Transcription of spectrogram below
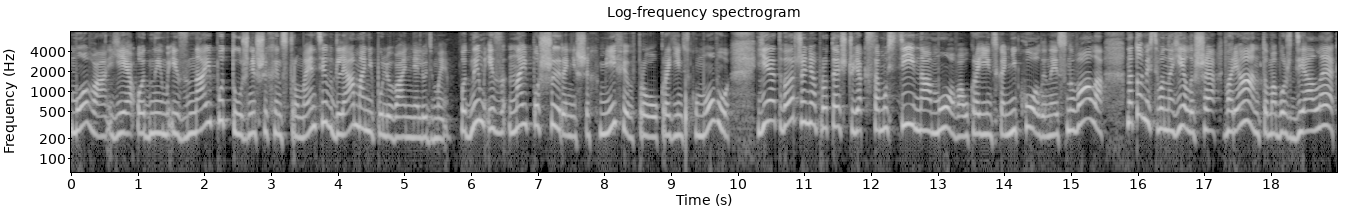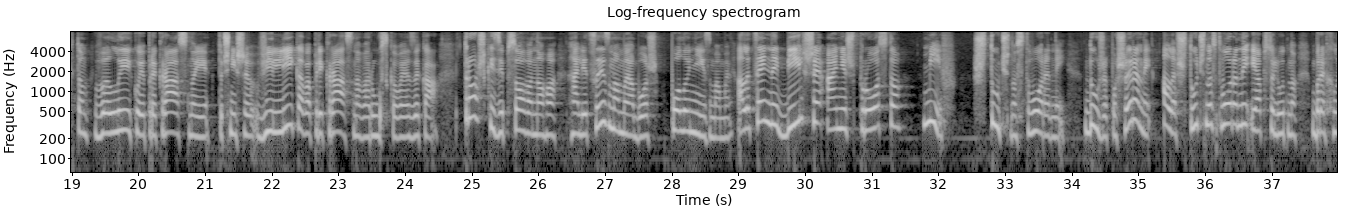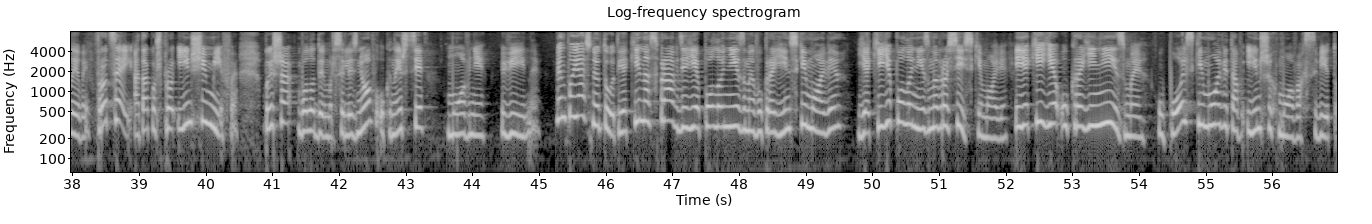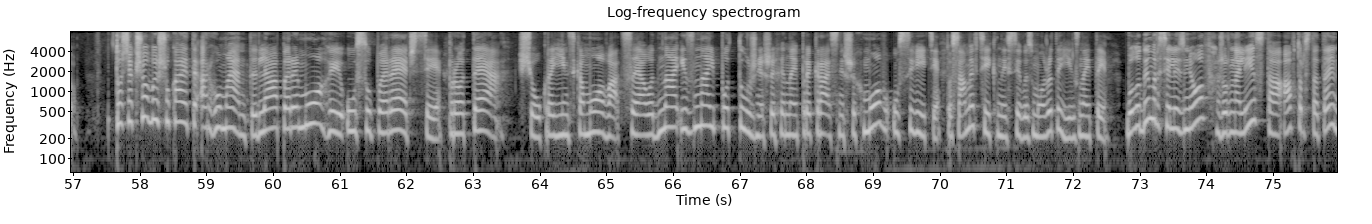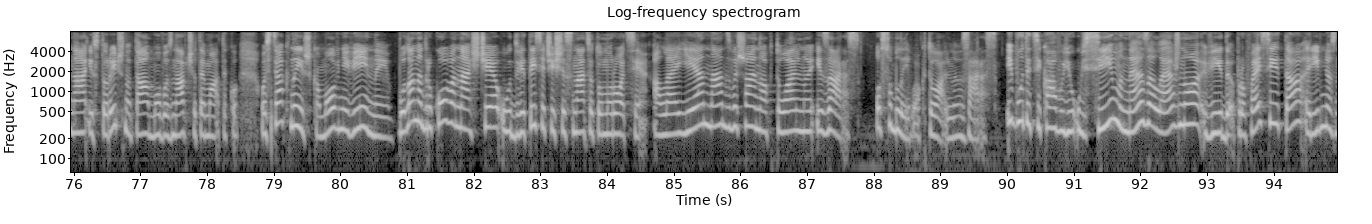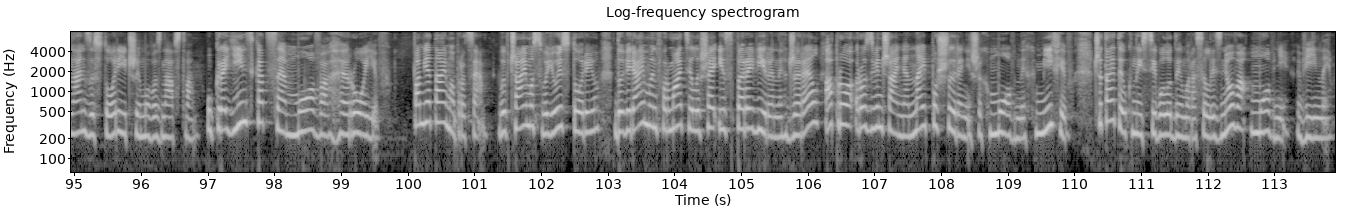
Мова є одним із найпотужніших інструментів для маніпулювання людьми. Одним із найпоширеніших міфів про українську мову є твердження про те, що як самостійна мова українська ніколи не існувала, натомість вона є лише варіантом або ж діалектом великої, прекрасної, точніше, великого, прекрасного русского язика, трошки зіпсованого галіцизмами або ж полонізмами. Але це не більше аніж просто міф, штучно створений, дуже поширений, але штучно створений і абсолютно брехливий. Про цей, а також про інші міфи пише Володимир Селізньов у книжці Мовні війни. Він пояснює тут, які насправді є полонізми в українській мові, які є полонізми в російській мові, і які є українізми у польській мові та в інших мовах світу. Тож, якщо ви шукаєте аргументи для перемоги у суперечці про те, що українська мова це одна із найпотужніших і найпрекрасніших мов у світі, то саме в цій книжці ви зможете їх знайти. Володимир Селізньов, журналіст та автор статей на історичну та мовознавчу тематику. Ось ця книжка Мовні війни була надрукована ще у 2016 році, але є надзвичайно актуальною і зараз. Особливо актуальною зараз і буде цікавою усім незалежно від професії та рівня знань з історії чи мовознавства. Українська це мова героїв. Пам'ятаємо про це, вивчаємо свою історію, довіряємо інформації лише із перевірених джерел. А про розвінчання найпоширеніших мовних міфів читайте у книжці Володимира Селезньова Мовні війни.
